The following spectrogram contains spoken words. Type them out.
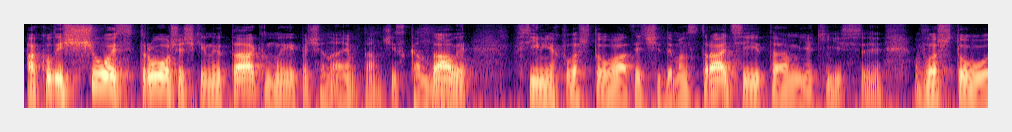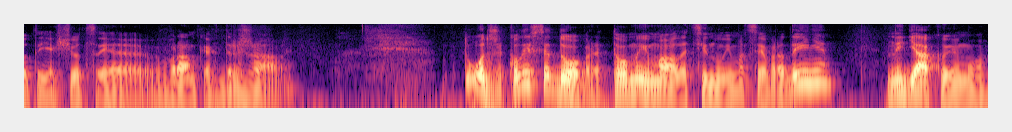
А коли щось трошечки не так, ми починаємо там чи скандали в сім'ях влаштувати, чи демонстрації там якісь е, влаштовувати, якщо це в рамках держави. Отже, коли все добре, то ми мало цінуємо це в родині, не дякуємо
